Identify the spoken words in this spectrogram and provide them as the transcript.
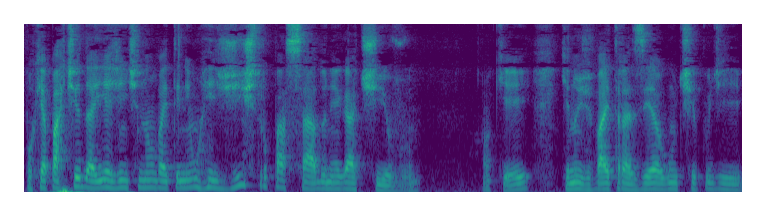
Porque a partir daí a gente não vai ter nenhum registro passado negativo, ok? Que nos vai trazer algum tipo de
